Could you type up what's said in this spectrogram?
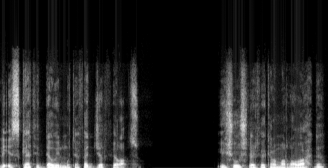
لإسكات الدوي المتفجر في رأسه. يشوش للفكرة مرة واحدة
